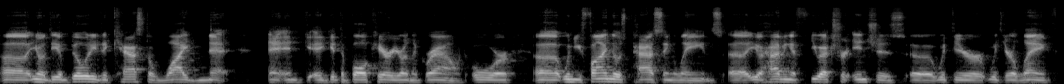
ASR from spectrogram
Uh, you know, the ability to cast a wide net and, and get the ball carrier on the ground, or uh, when you find those passing lanes, uh, you know, having a few extra inches uh, with your with your length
